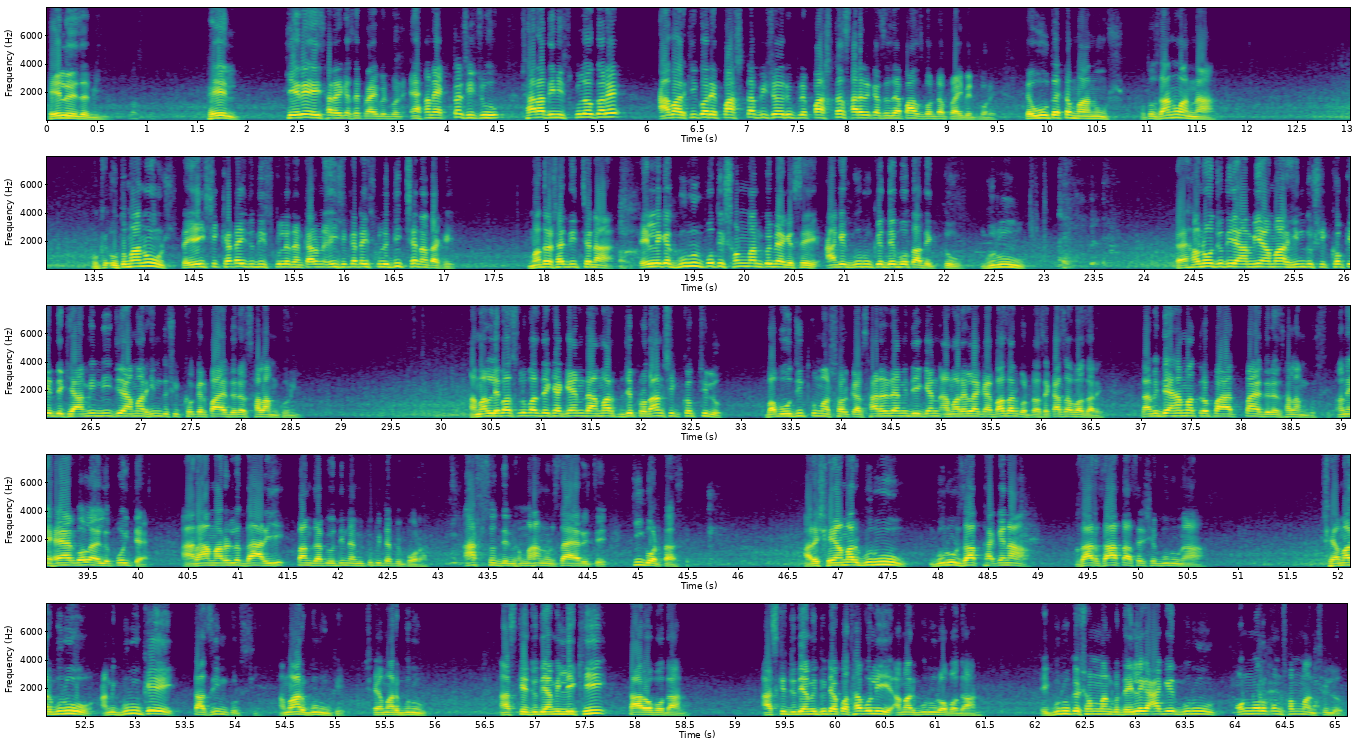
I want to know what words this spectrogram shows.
ফেল হয়ে যাবি। ফেল কে রে এই স্যারের কাছে প্রাইভেট পড়ে এখন একটা শিশু সারাদিন স্কুলেও করে, আবার কি করে? পাঁচটা বিষয়ের উপরে পাঁচটা স্যারের কাছে যায়, পাঁচ ঘণ্টা প্রাইভেট পড়ে। তো ও তো একটা মানুষ, ও তো জানোয়ার না। ওকে, ও তো মানুষ। তো এই শিক্ষাটাই যদি স্কুলে দেন, কারণ এই শিক্ষাটা স্কুলে দিচ্ছে না তাকে। মাদ্রাসায় দিচ্ছে না। এর লেগে গুরুর প্রতি সম্মান কমে গেছে। আগে গুরুকে দেবতা দেখতো। গুরু। এখনও যদি আমি আমার হিন্দু শিক্ষককে দেখি, আমি নিজে আমার হিন্দু শিক্ষকের পায়ে ধরে সালাম করি। আমার লেবাস লুবাস দেখে জ্ঞানটা আমার যে প্রধান শিক্ষক ছিল, বাবু অজিত কুমার সরকার, স্যারের আমি দিয়ে জ্ঞান আমার এলাকায় বাজার করতে আছে, কাঁচা বাজারে। আমি দেহা মাত্র পায়ে ধরে সালাম করছি। মানে হ্যার গলা হলো পইতা। আর আমার হলো দাড়ি, পাঞ্জাবি ওদিন আমি টুপি টাপি পরা। আশ্চর্যের মানুষ চায় রয়েছে। কি করতে আছে? আরে সে আমার গুরু। গুরুর জাত থাকে না। যার জাত আছে সে গুরু না। সে আমার গুরু, আমি গুরুকে তাজিম করছি। আমার গুরুকে, সে আমার গুরু। আজকে যদি আমি লিখি, তার অবদান। আজকে যদি আমি দুইটা কথা বলি, আমার গুরুর অবদান। এই গুরুকে সম্মান করতে এই লেগে আগের গুরু অন্যরকম সম্মান ছিল।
